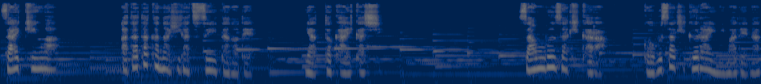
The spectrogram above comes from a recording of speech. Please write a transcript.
最近は暖かな日が続いたので、やっと開花し、三分咲きから五分咲きぐらいにまでなっ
